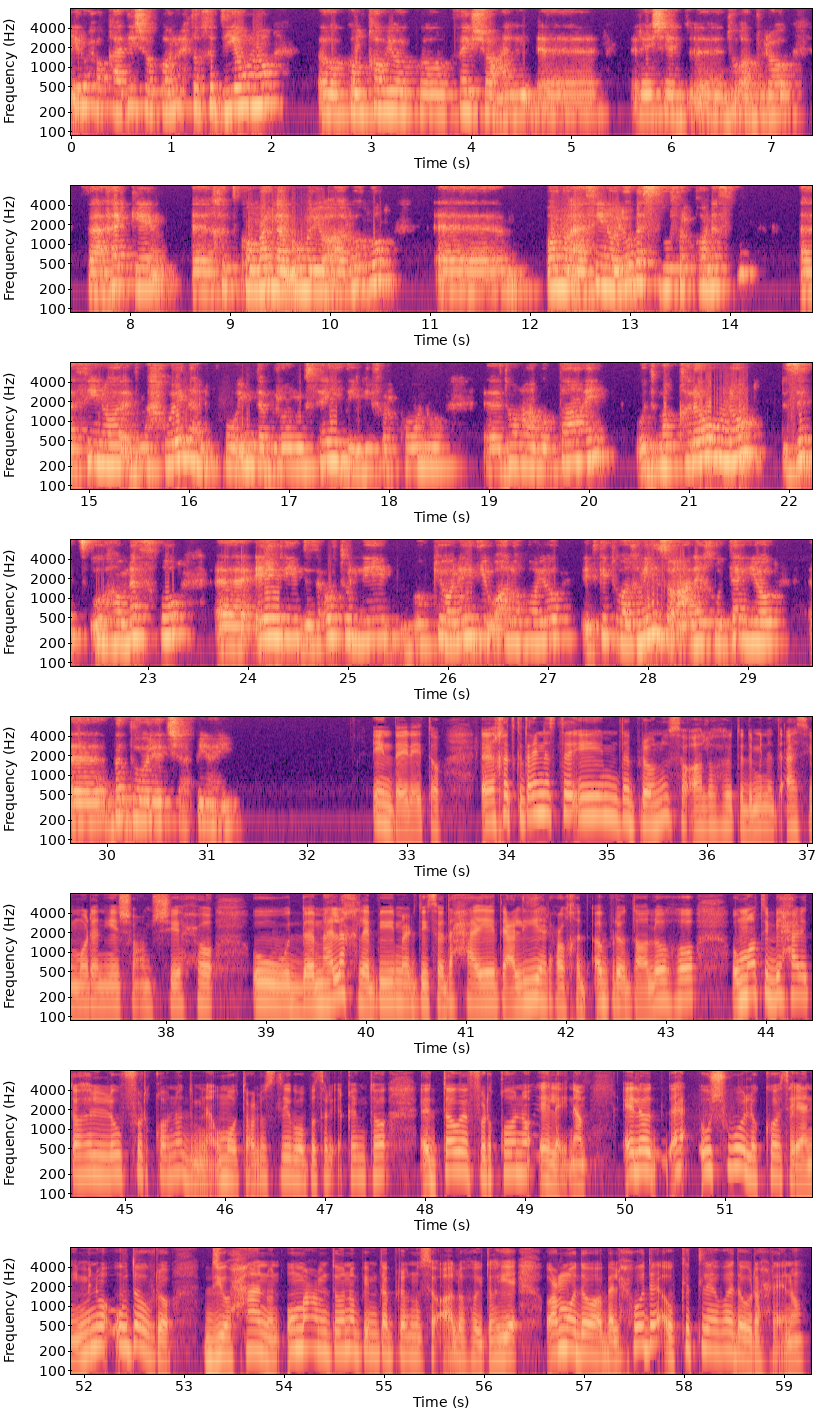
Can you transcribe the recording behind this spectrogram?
يروحوا قاديشو كونحتو خديونو. كم قويو كو فيشو على ريشة دو أبرو. فهركي خدكو مرلا الأمري وقالوه أونو آثينو لو بس بو فرقونثو آثينو دمحوينا لكو إم دبرونو سيدي لي فرقونو دعا مطاعي. ودمقرونو زد وهو نثخو إيلي دذعوتو اللي بوكيونيدي وقالو هويو اتكتوا غميزو عليخو تليو بدورة شعبيعي. إن دايريتو خد كدعين نستقيم دبرونو سؤالو هو تدمين دقاسي موران يشو عم شيحو ودمهلخ لبي مرديسو ده حياة عليا رعو خد أبرو دالوهو. وماطي بحالتو هلو فرقونو. دمنا أمو تعلوس لي وبصر إقيمتو. التوي فرقونو إلينا. إلو وشو لكوسة يعني من ودورو. ديوحانون. ومعم دونو بيمدبرونو سؤالو هيتو هي عمودو بالحودة أو كتلة ودورو حرينو.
